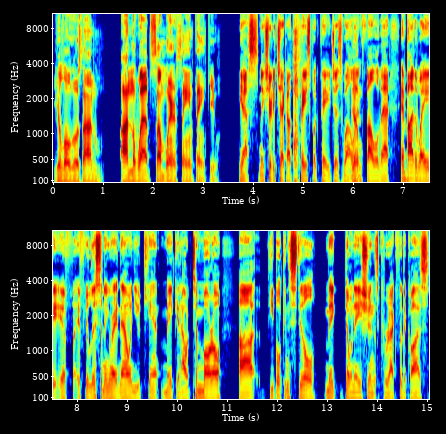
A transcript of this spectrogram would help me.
your logo's on on the web somewhere saying thank you. Yes, make sure to check out the Facebook page as well Yep. and follow that. And by the way, if if you're listening right now and you can't make it out tomorrow, uh, people can still make donations, correct, for the cause.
